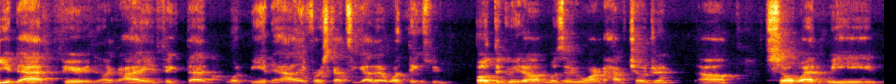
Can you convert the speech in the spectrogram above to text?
be a dad. Period. Like I think that when me and Ali first got together, one things we both agreed on was that we wanted to have children. Um, so when we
